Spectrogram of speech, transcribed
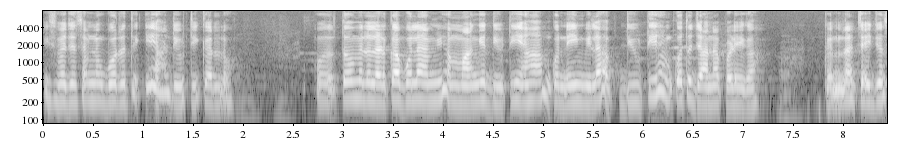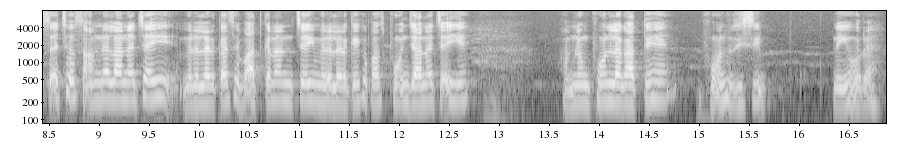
इस वजह से हम लोग बोल रहे थे कि यहाँ ड्यूटी कर लो। तो मेरा लड़का बोला, अम्मी, हम मांगे ड्यूटी यहाँ, हमको नहीं मिला। अब ड्यूटी हमको तो जाना पड़ेगा। करना चाहिए, जो सच हो सामने लाना चाहिए, मेरे लड़का से बात कराना चाहिए, मेरे लड़के के पास फ़ोन जाना चाहिए। हम लोग फ़ोन लगाते हैं, फ़ोन रिसीव नहीं हो रहा है।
